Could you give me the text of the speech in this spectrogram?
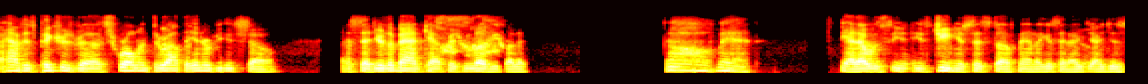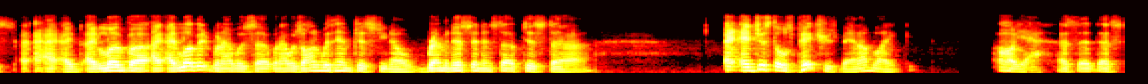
I have his pictures uh, scrolling throughout the interview. So I said, you're the man, Catfish. We love you, brother. Oh man, yeah, that was it's genius. This stuff, man. Like I said, I, I just I, I, I love uh, I, I love it when I was uh, when I was on with him, just you know reminiscing and stuff. Just uh, and, and just those pictures, man. I'm like, oh yeah, that's that, that's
